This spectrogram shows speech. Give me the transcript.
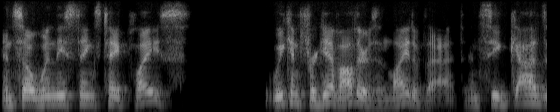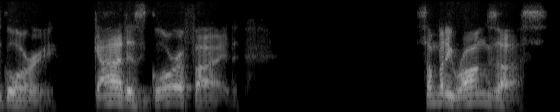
And so when these things take place we can forgive others in light of that and see god's glory. God is glorified. Somebody wrongs us.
